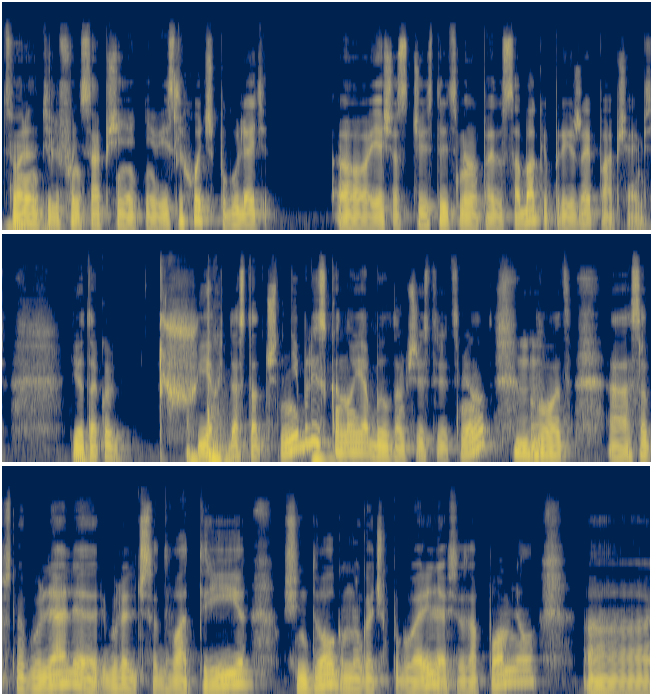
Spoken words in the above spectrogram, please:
смотрю на телефоне сообщение от нее, если хочешь погулять, э, я сейчас через 30 минут пойду с собакой, приезжай, пообщаемся. Я такой, ехать достаточно не близко, но я был там через 30 минут. Mm-hmm. Вот. А, собственно, гуляли. Гуляли часа два-три. Очень долго, много о чем поговорили, я все запомнил. А,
